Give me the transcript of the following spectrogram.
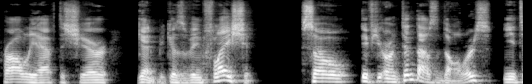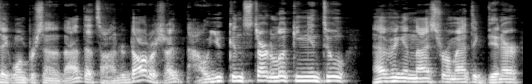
probably have to share again because of inflation. So if you earn ten thousand dollars, you take one percent of that. That's a hundred dollars, right? Now you can start looking into having a nice romantic dinner,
